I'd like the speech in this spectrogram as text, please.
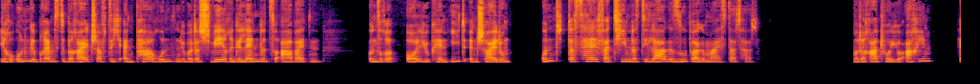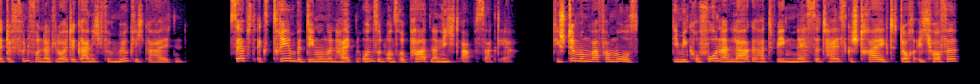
ihre ungebremste Bereitschaft, sich ein paar Runden über das schwere Gelände zu arbeiten, unsere All-You-Can-Eat-Entscheidung, und das Helferteam, das die Lage super gemeistert hat. Moderator Joachim hätte 500 Leute gar nicht für möglich gehalten. Selbst Extrembedingungen halten uns und unsere Partner nicht ab, sagt er. Die Stimmung war famos. Die Mikrofonanlage hat wegen Nässe teils gestreikt, doch ich hoffe,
